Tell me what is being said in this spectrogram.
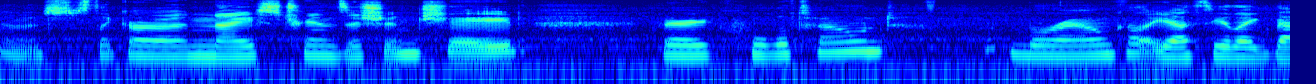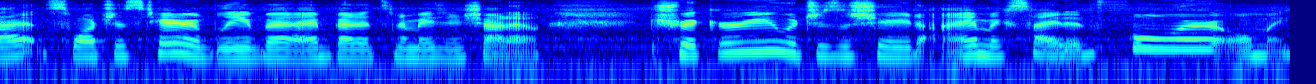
And it's just like a nice transition shade. Very cool toned. Brown color. Yeah, see like that swatches terribly, but I bet it's an amazing shadow. Trickery, which is a shade I'm excited for. Oh my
